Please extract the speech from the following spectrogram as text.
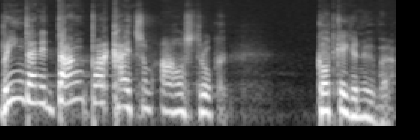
Bring deine Dankbarkeit zum Ausdruck Gott gegenüber.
